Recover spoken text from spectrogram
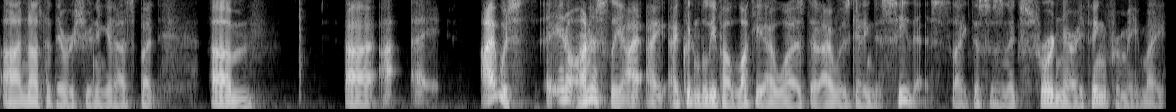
Uh, not that they were shooting at us, but um, uh, I, I, I was, you know, honestly, I, I, I couldn't believe how lucky I was that I was getting to see this. Like, this was an extraordinary thing for me. My you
